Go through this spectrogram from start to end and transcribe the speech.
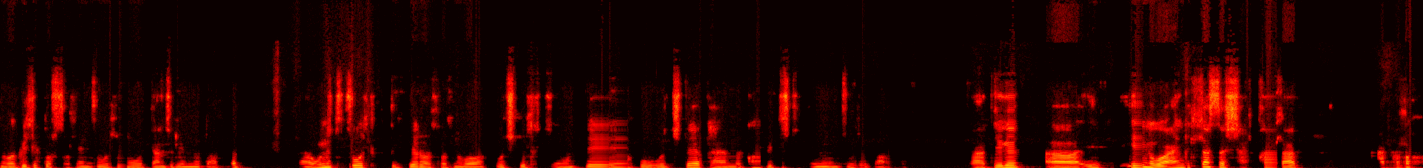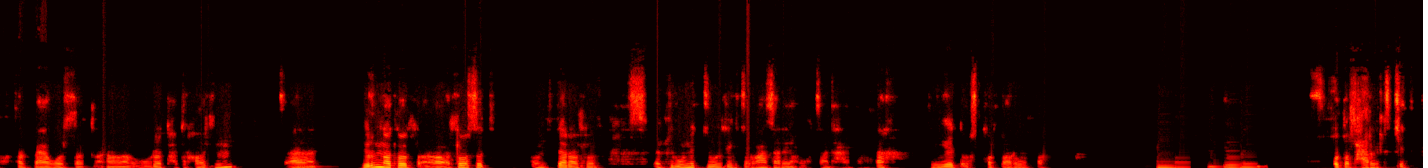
нөгөө бэлэг дурсгалын зүйлүүд янз бүрийн юмнууд ордог. За үнэт зүйл гэдэг дээр бол нөгөө үйлчлүүлэгчийн үнэтэй бүгэж тэ камер компьютер гэдэг юм зүйлүүд ордог. За тэгээд энэ нөгөө англиас шалтгаалаад хадгалах хугацааг байгууллага өөрөө тодорхойлно. За ер нь бол олон улсад дунд дээр бол яг тэр үнэт зүйлийг 6 сарын хугацаанд хадгалах тэгээд устгалд оруулах устгад бол харагдчихэдэг.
